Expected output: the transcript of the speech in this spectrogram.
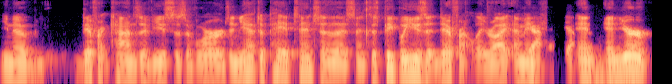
you know different kinds of uses of words and you have to pay attention to those things because people use it differently right i mean Yeah, yeah. and and you're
